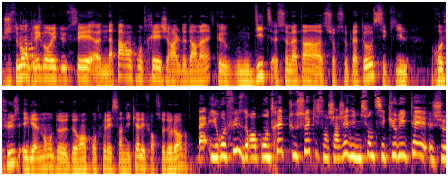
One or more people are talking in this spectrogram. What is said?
justement Grégory Doucet n'a pas rencontré Gérald Darmanin. Ce que vous nous dites ce matin sur ce plateau, c'est qu'il refuse également de, rencontrer les syndicats, les forces de l'ordre? Bah, Il refuse de rencontrer tous ceux qui sont chargés des missions de sécurité. Je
